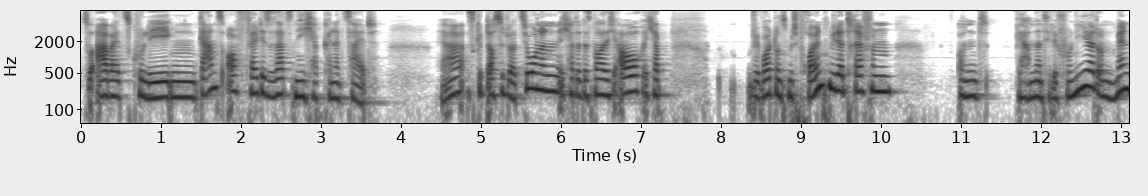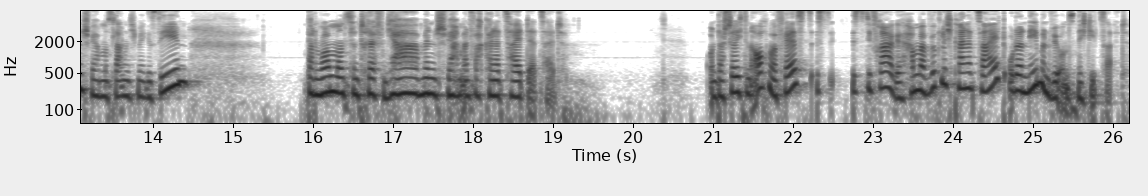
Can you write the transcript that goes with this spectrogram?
zu Arbeitskollegen. Ganz oft fällt dieser Satz, nee, ich habe keine Zeit. Ja, es gibt auch Situationen, ich hatte das neulich auch, ich habe, wir wollten uns mit Freunden wieder treffen und wir haben dann telefoniert und Mensch, wir haben uns lange nicht mehr gesehen wann wollen wir uns denn treffen? Ja, Mensch, wir haben einfach keine Zeit derzeit. Und da stelle ich dann auch mal fest, ist, ist die Frage, haben wir wirklich keine Zeit oder nehmen wir uns nicht die Zeit?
